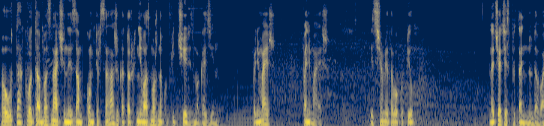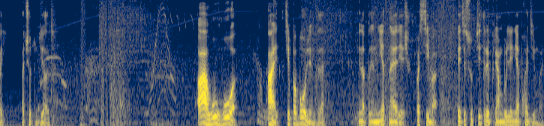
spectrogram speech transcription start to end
А Вот так вот обозначены замком персонажи, которых невозможно купить через магазин. Понимаешь? Понимаешь. И зачем я того купил? Начать испытание, ну давай. А что тут делать? А, уго! А, это типа боулинга, да? Инопланетная речь. Спасибо. Эти субтитры прям были необходимы.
